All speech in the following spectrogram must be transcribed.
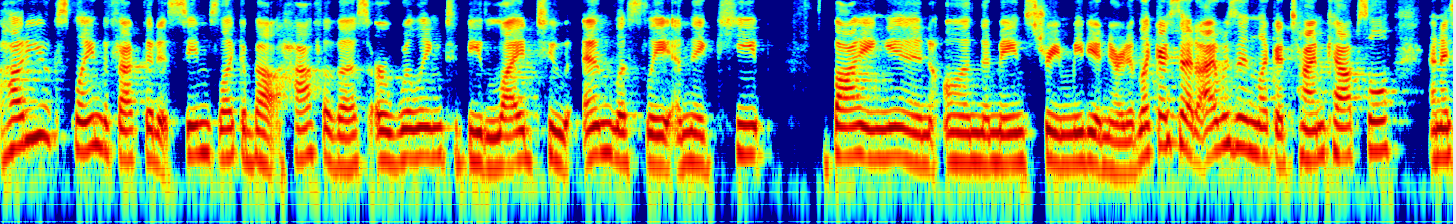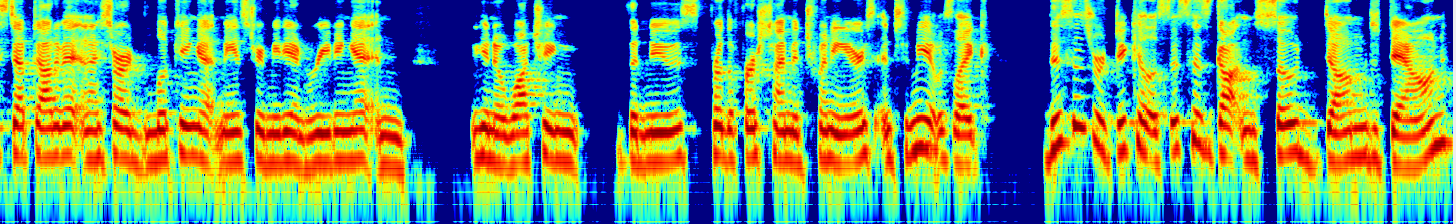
How do you explain the fact that it seems like about half of us are willing to be lied to endlessly and they keep buying in on the mainstream media narrative? Like I said, I was in like a time capsule and I stepped out of it and I started looking at mainstream media and reading it and, you know, watching the news for the first time in 20 years. And to me, it was like, this is ridiculous. This has gotten so dumbed down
